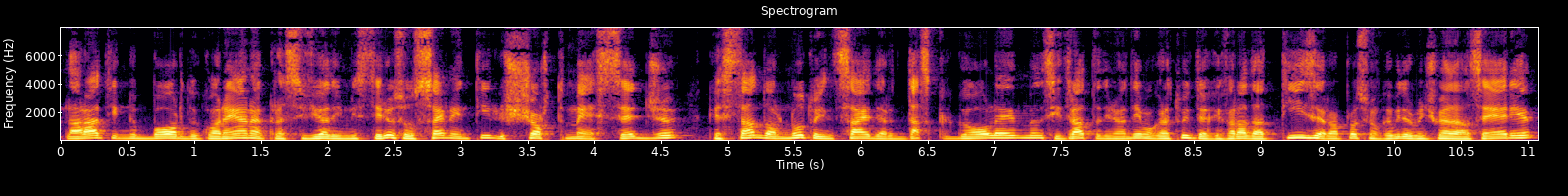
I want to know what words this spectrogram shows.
la rating board coreana ha classificato il misterioso Silent Hill Short Message, che stando al noto insider Dusk Golem si tratta di una demo gratuita che farà da teaser al prossimo capitolo principale della serie.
